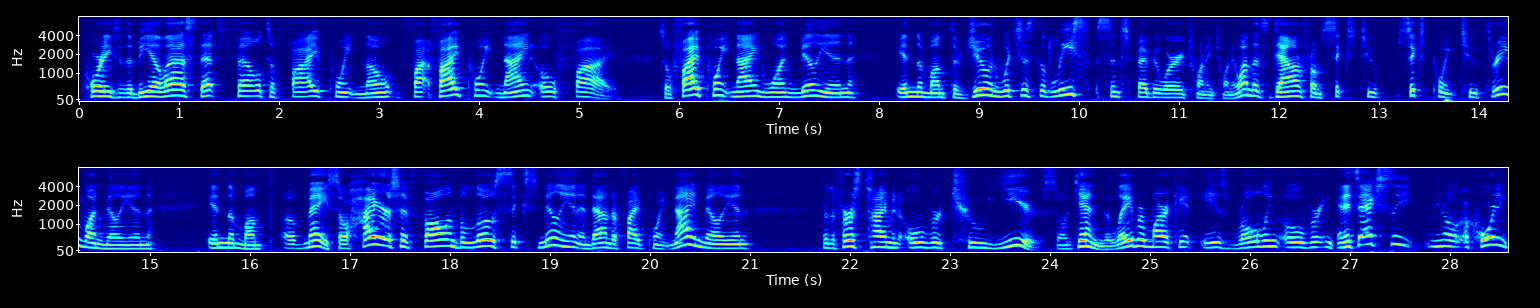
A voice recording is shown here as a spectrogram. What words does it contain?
according to the BLS, that fell to 5.905. So 5.91 million in the month of June, which is the least since February 2021. That's down from 6.231 million in the month of May. So hires have fallen below 6 million and down to 5.9 million for the first time in over 2 years. So again, the labor market is rolling over and it's actually, you know, according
